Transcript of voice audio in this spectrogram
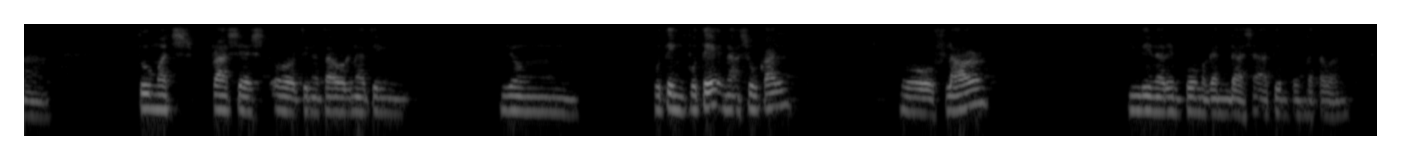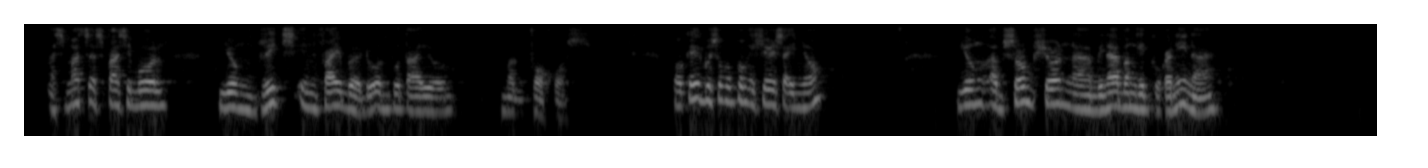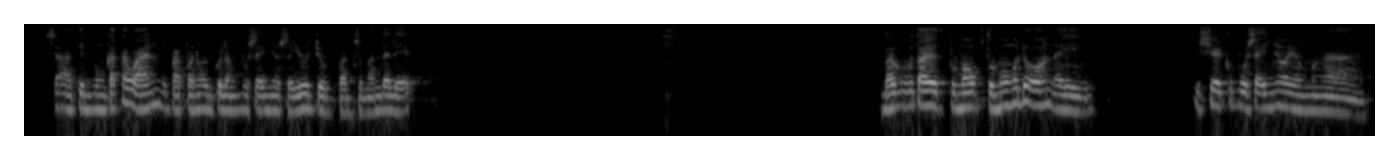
too much processed or tinatawag nating yung puting-puti na asukal o flour, hindi na rin po maganda sa ating pong katawan. As much as possible, yung rich in fiber, doon po tayo mag-focus. Okay, gusto ko pong i-share sa inyo yung absorption na binabanggit ko kanina sa ating pong katawan. Ipapanood ko lang po sa inyo sa YouTube, pansumandali. Bago po tayo tumungo doon, ay i-share ko po sa inyo yung mga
